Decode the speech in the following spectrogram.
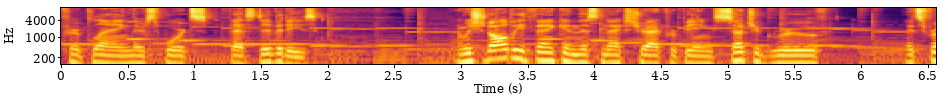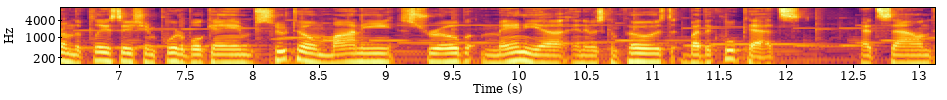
for playing their sports festivities. And we should all be thanking this next track for being such a groove. It's from the PlayStation portable game Suto Mani Strobe Mania, and it was composed by the Cool Cats at Sound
